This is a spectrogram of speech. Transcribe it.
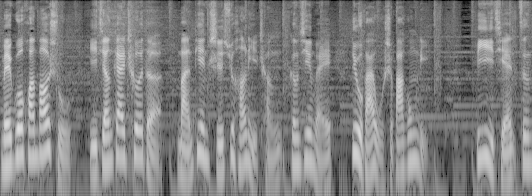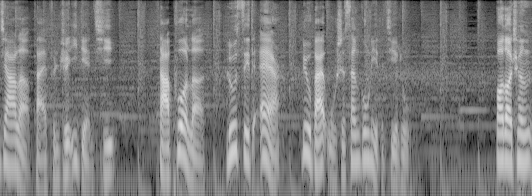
美国环保署已将该车的满电池续航里程更新为六百五十八公里，比以前增加了百分之一点七，打破了 Lucid Air 六百五十三公里的记录。报道称，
